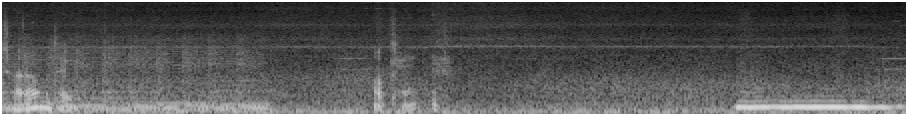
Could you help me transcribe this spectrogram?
잘하면 되겠다. 오케이. 음.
